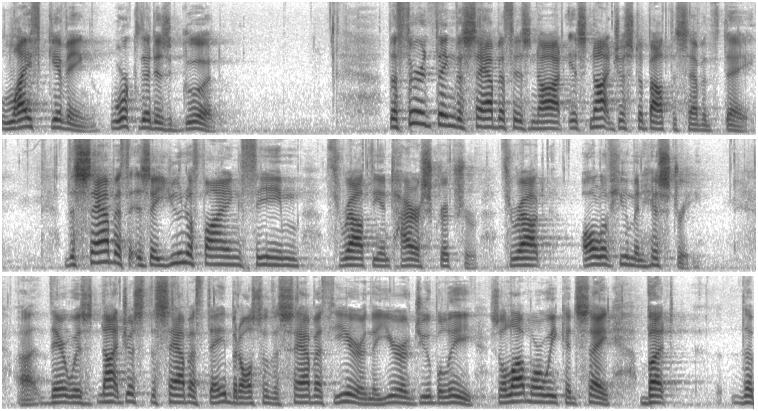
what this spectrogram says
life giving, work that is good. The third thing the Sabbath is not, it's not just about the seventh day. The Sabbath is a unifying theme throughout the entire scripture, throughout all of human history. Uh, there was not just the Sabbath day, but also the Sabbath year and the year of Jubilee. So, a lot more we could say. But the,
